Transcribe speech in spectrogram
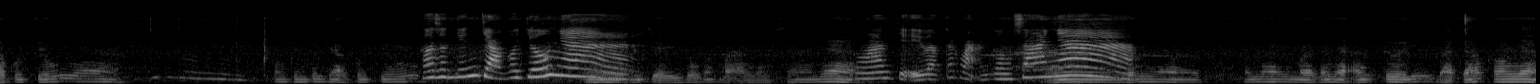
chào cô chú nha. Con xin kính chào cô chú. Con xin kính chào cô chú nha. Ừ, anh chị cùng các bạn gần xa nha. Cùng anh chị và các bạn gần xa Ừ, nha. đúng rồi. hôm nay mời cả nhà ăn trưa với bà cháu con nha.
